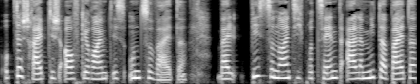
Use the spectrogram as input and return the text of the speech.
ob der Schreibtisch aufgeräumt ist und so weiter. Weil bis zu 90 Prozent aller Mitarbeiter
